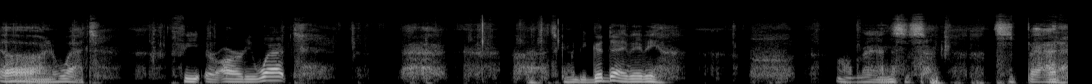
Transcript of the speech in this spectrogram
Uh, and wet. Feet are already wet. It's gonna be a good day, baby. Oh man, this is this is bad.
